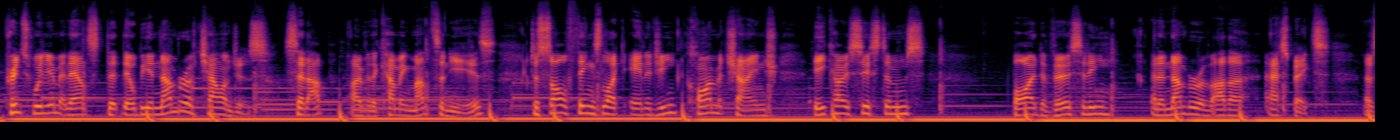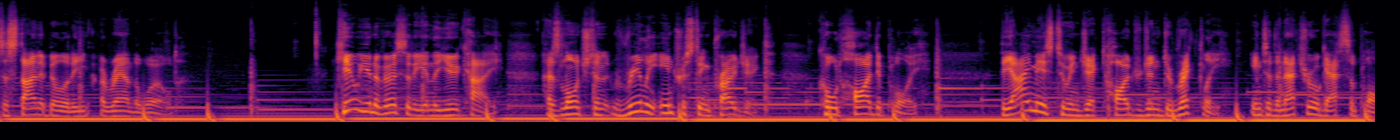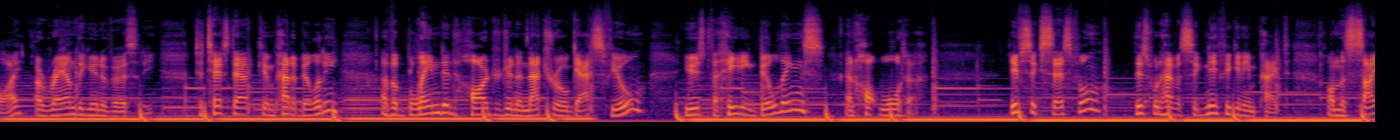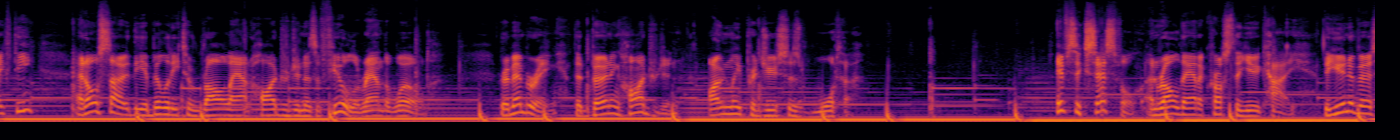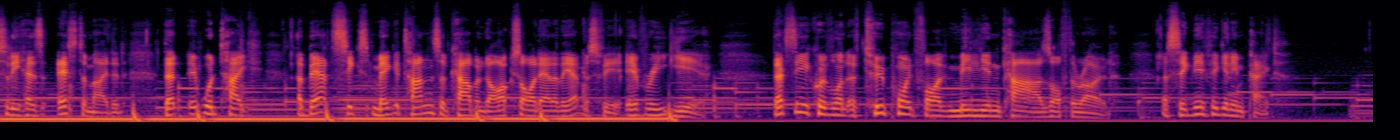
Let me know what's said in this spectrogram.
Prince William announced that there'll be a number of challenges set up over the coming months and years to solve things like energy, climate change, ecosystems, biodiversity, and a number of other aspects of sustainability around the world. Keele University in the UK has launched a really interesting project called HyDeploy. The aim is to inject hydrogen directly into the natural gas supply around the university to test out compatibility of a blended hydrogen and natural gas fuel used for heating buildings and hot water. If successful, this would have a significant impact on the safety and also the ability to roll out hydrogen as a fuel around the world. Remembering that burning hydrogen only produces water. If successful and rolled out across the UK, the university has estimated that it would take about 6 megatons of carbon dioxide out of the atmosphere every year. That's the equivalent of 2.5 million cars off the road. A significant impact.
